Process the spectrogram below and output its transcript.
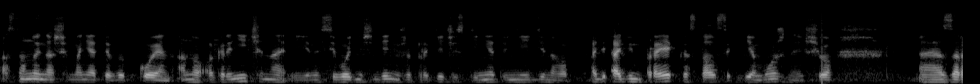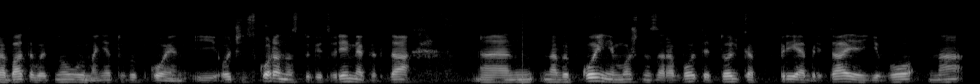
основной нашей монеты WebCoin, оно ограничено, и на сегодняшний день уже практически нету ни единого. Один проект остался, где можно еще э, зарабатывать новую монету WebCoin. И очень скоро наступит время, когда э, на вебкоине можно заработать только приобретая его на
